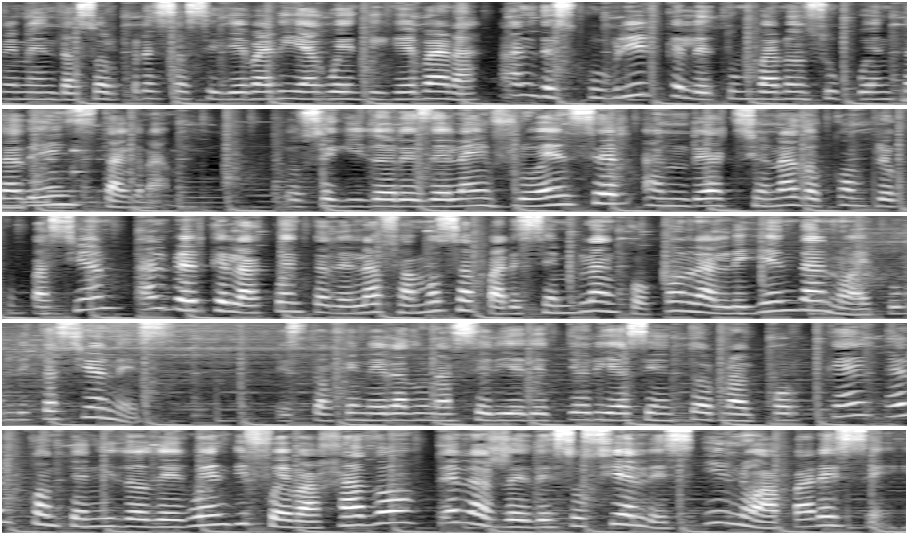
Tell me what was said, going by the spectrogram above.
Tremenda sorpresa se llevaría Wendy Guevara al descubrir que le tumbaron su cuenta de Instagram. Los seguidores de la influencer han reaccionado con preocupación al ver que la cuenta de la famosa aparece en blanco con la leyenda no hay publicaciones. Esto ha generado una serie de teorías en torno al por qué el contenido de Wendy fue bajado de las redes sociales y no aparece.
